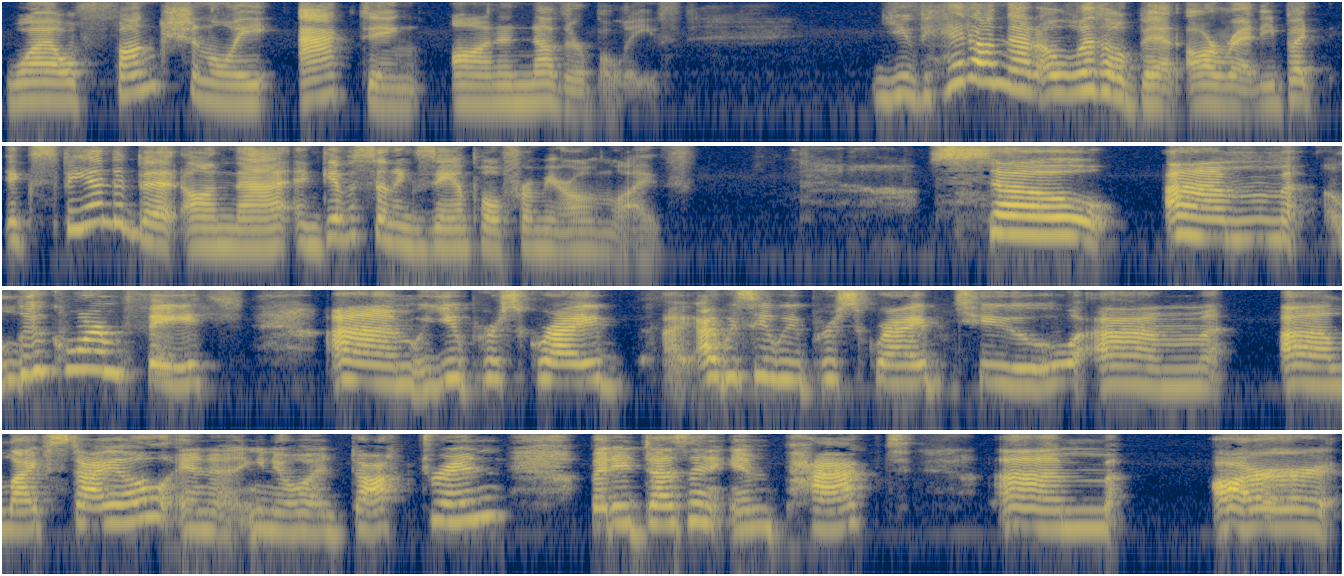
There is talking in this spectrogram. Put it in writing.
while functionally acting on another belief you've hit on that a little bit already, but expand a bit on that and give us an example from your own life. So, um, lukewarm faith, um, you prescribe, I, I would say we prescribe to um, a lifestyle and a, you know a doctrine, but it doesn't impact um, our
